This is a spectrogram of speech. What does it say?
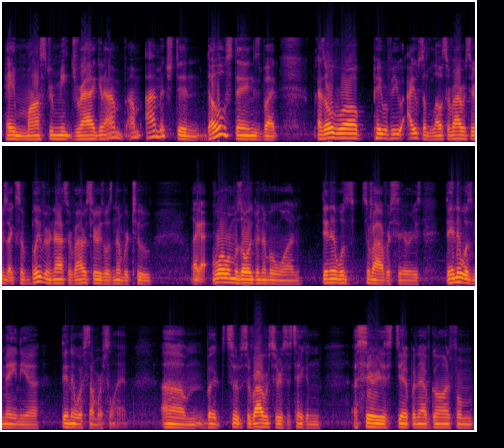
"Hey, monster meet dragon," I'm I'm I'm interested in those things. But as overall pay per view, I used to love Survivor Series. Like, so believe it or not, Survivor Series was number two. Like Royal Rumble has always been number one. Then it was Survivor Series. Then it was Mania. Then it was SummerSlam. Um, but Survivor Series has taken a serious dip, and I've gone from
